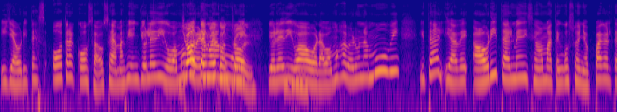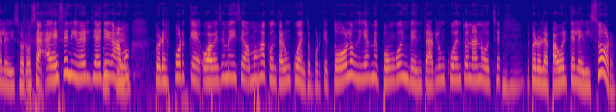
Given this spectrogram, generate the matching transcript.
y ya ahorita es otra cosa. O sea, más bien yo le digo, vamos Yo a ver tengo el una movie. control. Yo le digo ahora, vamos a ver una movie y tal. Y a ver, ahorita él me dice, mamá, tengo sueño, apaga el televisor. O sea, a ese nivel ya llegamos, pero es porque, o a veces me dice, vamos a contar un cuento, porque todos los días me pongo a inventarle un cuento en la noche, pero le apago el televisor.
